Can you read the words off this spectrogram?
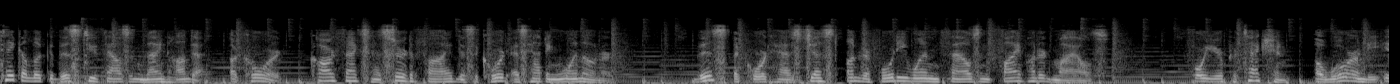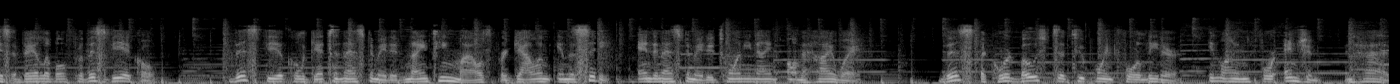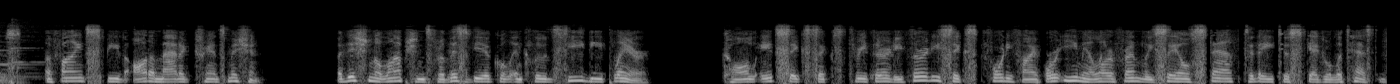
Take a look at this 2009 Honda Accord. Carfax has certified this Accord as having one owner. This Accord has just under 41,500 miles. For your protection, a warranty is available for this vehicle. This vehicle gets an estimated 19 miles per gallon in the city, and an estimated 29 on the highway. This Accord boasts a 2.4-liter, inline-four engine, and has a 5-speed automatic transmission. Additional options for this vehicle include CD player. Call 866-330-3645 or email our friendly sales staff today to schedule a test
